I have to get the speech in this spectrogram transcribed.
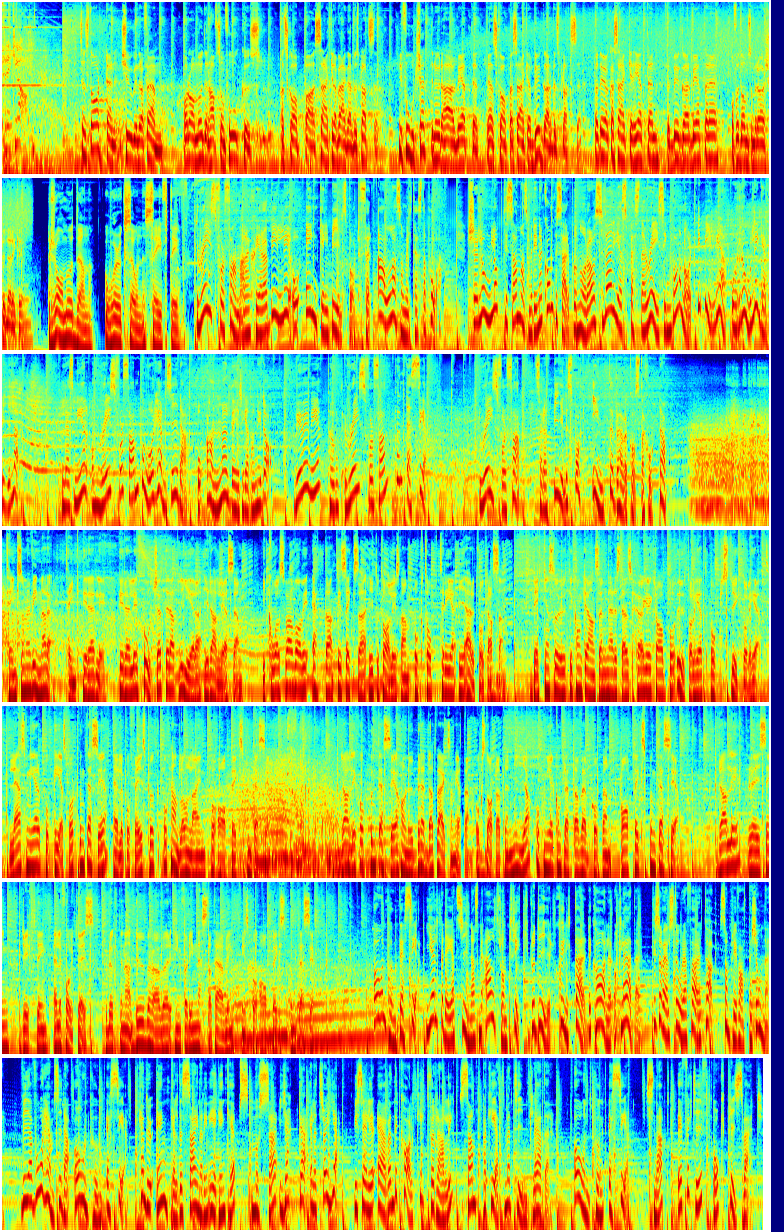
Reklam. Sedan starten 2005 har Ramudden haft som fokus att skapa säkra vägarbetsplatser. Vi fortsätter nu det här arbetet med att skapa säkra byggarbetsplatser för att öka säkerheten för byggarbetare och för de som rör sig där kring. Ramudden Workzone Safety. Race for Fun arrangerar billig och enkel bilsport för alla som vill testa på. Kör långlopp tillsammans med dina kompisar på några av Sveriges bästa racingbanor i billiga och roliga bilar. Läs mer om Race for Fun på vår hemsida och anmäl dig redan idag. www.raceforfun.se Race for Fun, för att bilsport inte behöver kosta skjortan. Tänk som en vinnare. Tänk Pirelli. Pirelli fortsätter att regera i rally-SM. I Kolsva var vi etta till sexa i totallistan och topp tre i R2-klassen. Däcken står ut i konkurrensen när det ställs högre krav på uthållighet och stryktålighet. Läs mer på psport.se eller på Facebook och handla online på apex.se. Rallyshop.se har nu breddat verksamheten och startat den nya och mer kompletta webbshoppen apex.se Rally, racing, drifting eller folkrace. Produkterna du behöver inför din nästa tävling finns på apex.se. Own.se hjälper dig att synas med allt från tryck, brodyr, skyltar, dekaler och kläder till såväl stora företag som privatpersoner. Via vår hemsida own.se kan du enkelt designa din egen keps, mussa, jacka eller tröja. Vi säljer även dekalkit för rally samt paket med teamkläder. Own.se Snabbt, effektivt och prisvärt.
